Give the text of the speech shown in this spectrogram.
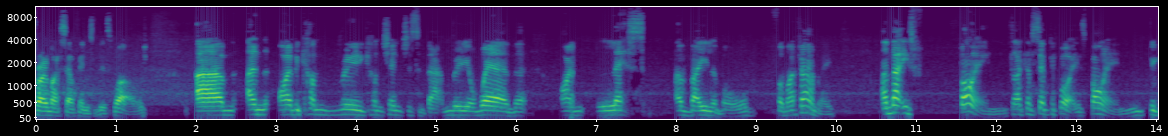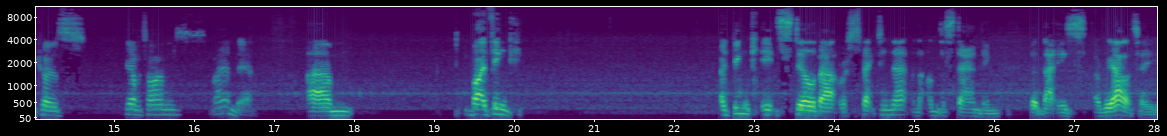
throw myself into this world. Um, and I become really conscientious of that and really aware that I'm less available for my family. And that is fine. Like I've said before, it's fine because the other times I am there. Um, but I think I think it's still about respecting that and understanding that that is a reality.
